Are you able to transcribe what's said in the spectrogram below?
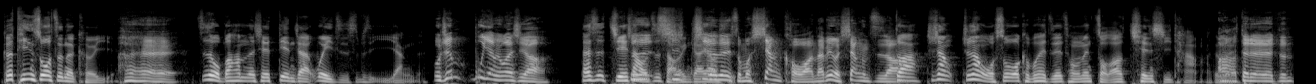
可听说真的可以，嘿嘿嘿。只是我不知道他们那些店家的位置是不是一样的。我觉得不一样没关系啊。但是街道至少应该要什么巷口啊，哪边有巷子啊？对啊，就像就像我说，我可不可以直接从那边走到千禧塔嘛？对不对？啊，对对对，的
